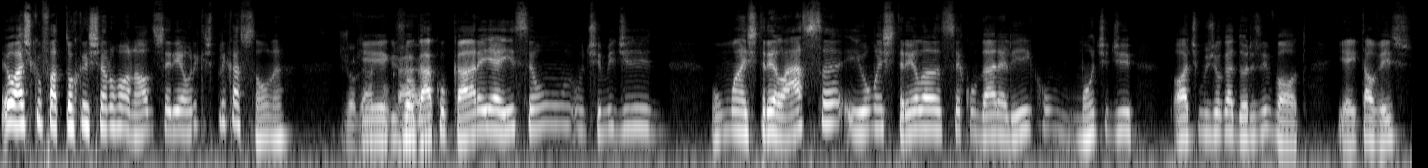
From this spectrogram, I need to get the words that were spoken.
Eu acho que o fator Cristiano Ronaldo seria a única explicação, né? Jogar que com o cara. jogar com o cara e aí ser um, um time de uma estrelaça e uma estrela secundária ali com um monte de ótimos jogadores em volta. E aí talvez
